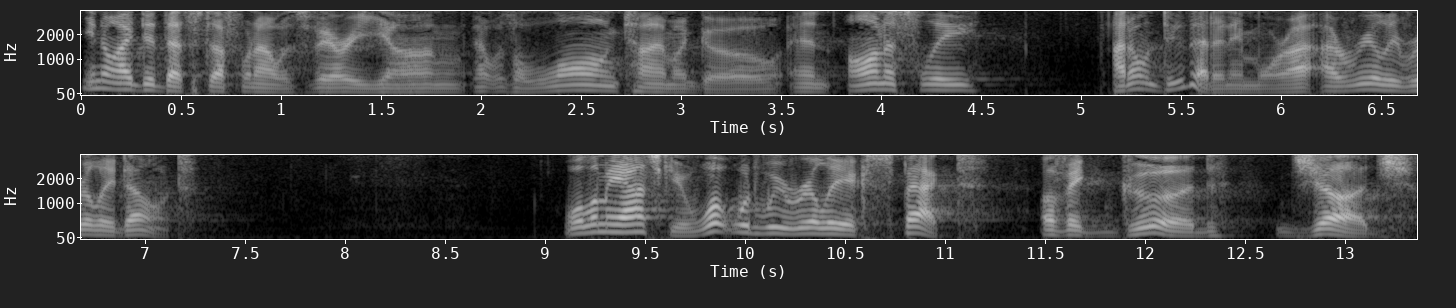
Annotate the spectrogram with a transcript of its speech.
you know, I did that stuff when I was very young. That was a long time ago. And honestly, I don't do that anymore. I, I really, really don't. Well, let me ask you what would we really expect of a good judge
